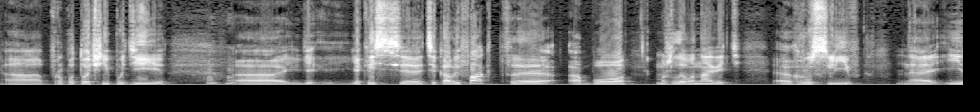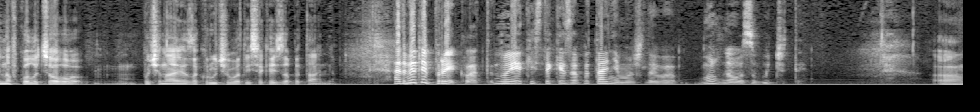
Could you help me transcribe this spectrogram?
е, про поточні події, е, якийсь е, цікавий факт, е, або, можливо, навіть е, гру слів, і навколо цього починає закручуватись якесь запитання. А давайте приклад. Ну, якесь таке запитання, можливо, можна озвучити. А,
